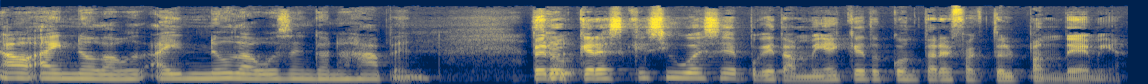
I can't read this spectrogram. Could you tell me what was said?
Oh, I know that, was- I knew that wasn't gonna happen. Pero ¿crees que si hubiese, porque también hay que contar el factor pandemia,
